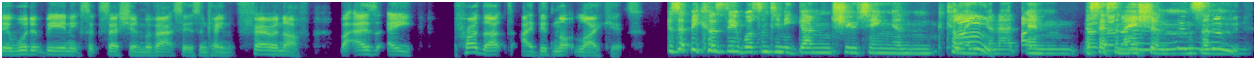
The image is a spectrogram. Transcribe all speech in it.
there wouldn't be any succession without Citizen Kane. Fair enough. But as a product, I did not like it. Is it because there wasn't any gun shooting and killing no, I, and assassinations no, no, and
